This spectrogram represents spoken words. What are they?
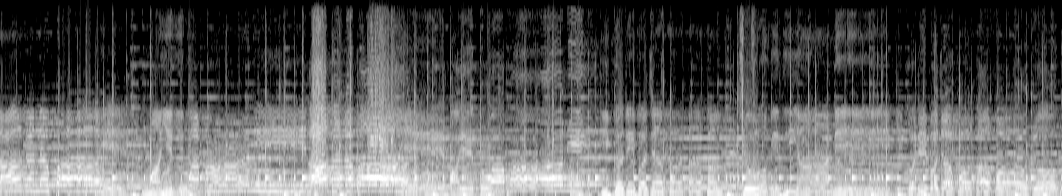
লাগল পায়ে মায়ে তুয়া পানি লাগল পায়ে माये तुआ पानी की करी जप तप जोग ध्याने की करी जप तप जोग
